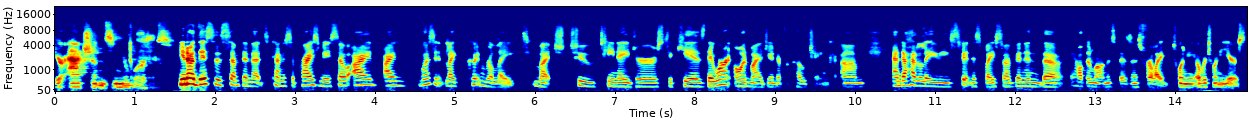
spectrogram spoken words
your actions and your words. You know this is something that's kind of surprised me. So i i wasn't like couldn't relate much to teenagers to kids. They weren't on my agenda for coaching um, and i had a ladies fitness place. So i've been in the health and wellness business for like 20 over 20 years.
